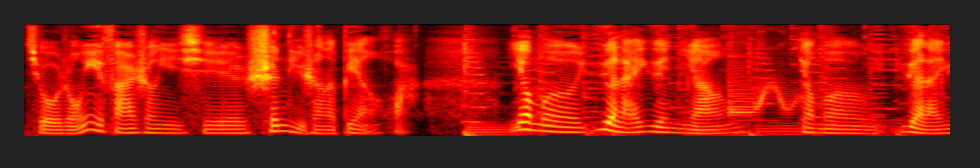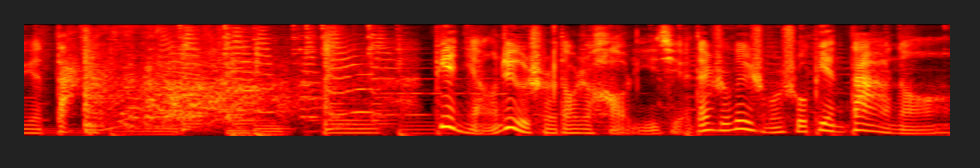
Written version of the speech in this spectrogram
就容易发生一些身体上的变化，要么越来越娘，要么越来越大。变娘这个事儿倒是好理解，但是为什么说变大呢？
